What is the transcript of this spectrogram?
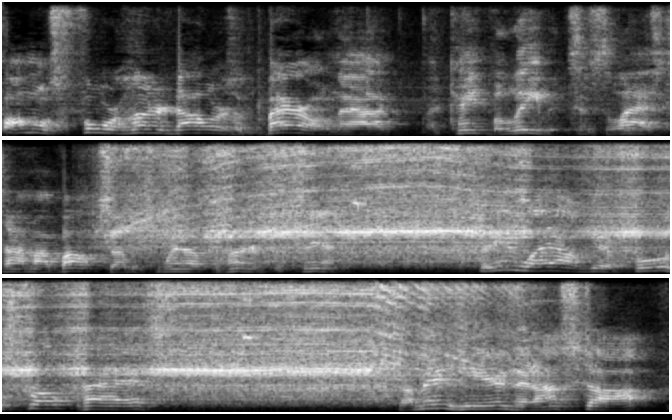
almost $400 a barrel now. I can't believe it. Since the last time I bought some, it's went up 100%. But anyway, I'll get a full stroke pass. Come in here and then I stop.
